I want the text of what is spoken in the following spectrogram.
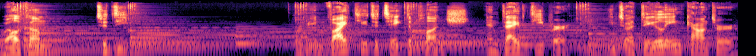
Welcome to Deep, where we invite you to take the plunge and dive deeper into a daily encounter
